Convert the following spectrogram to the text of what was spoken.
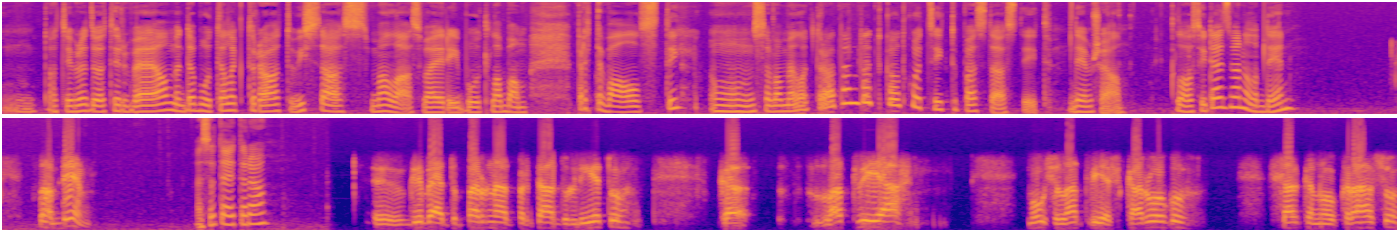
Acīm redzot, ir vēlme dabūt elektorātu visās malās, vai arī būt labam pret valsti un savam elektorātam, tad kaut ko citu pastāstīt. Diemžēl. Klausītājs zvana, labdien! Labdien! Esat ēterā? Gribētu parunāt par tādu lietu, ka Latvijā mūsu latviešu karogu sarkano krāsu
